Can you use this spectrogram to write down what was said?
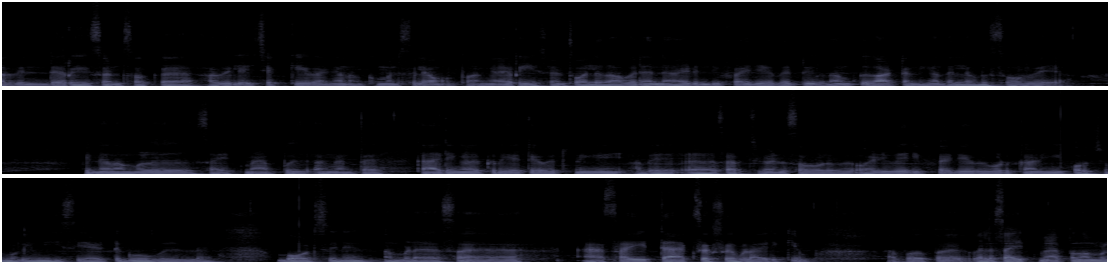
അതിന്റെ റീസൺസൊക്കെ അതിൽ ചെക്ക് ചെയ്ത് കഴിഞ്ഞാൽ നമുക്ക് മനസ്സിലാവും. അപ്പോൾ അങ്ങനെ റീസൺസ് വല്ലതും അവർ തന്നെ ഐഡന്റിഫൈ ചെയ്തിട്ട് നമുക്ക് കാട്ടണമെങ്കിൽ അതെല്ലാം റിസോൾവ് ചെയ്യാം. പിന്നെ നമ്മൾ സൈറ്റ് മാപ്പ് അങ്ങനത്തെ കാര്യങ്ങൾ ക്രിയേറ്റ് ചെയ്തിട്ടുണ്ടെങ്കിൽ അത് സെർച്ച് കൺസോൾ വഴി വെരിഫൈ ചെയ്ത് കൊടുക്കുകയാണെങ്കിൽ കുറച്ചും കൂടി ഈസി ആയിട്ട് ഗൂഗിളിന്റെ ബോട്ട്സിന് നമ്മുടെ സൈറ്റ് ആക്സസിബിൾ ആയിരിക്കും. അപ്പോൾ ഇപ്പോൾ വല്ല സൈറ്റ് മാപ്പ് നമ്മൾ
